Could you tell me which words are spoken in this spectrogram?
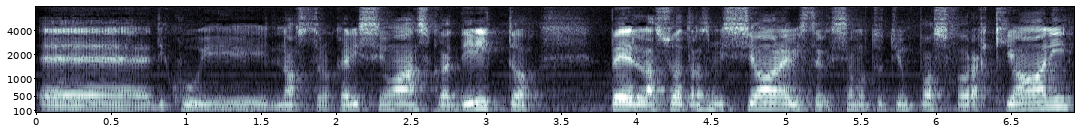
eh, di cui il nostro carissimo Asco ha diritto per la sua trasmissione, visto che siamo tutti un po' sforacchioni.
